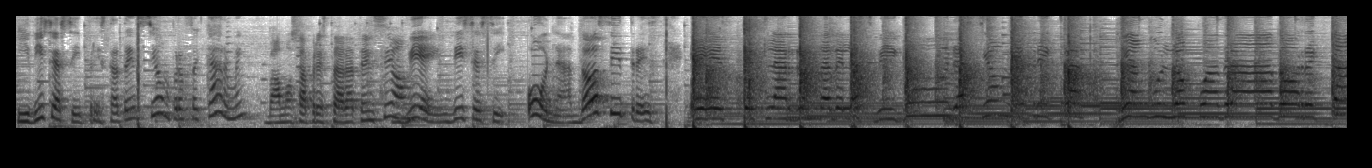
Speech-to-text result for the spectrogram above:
Y dice así, presta atención, profe Carmen. Vamos a prestar atención. Bien, dice así, una, dos y tres. Esta es la ronda de las figuras geométricas, triángulo, cuadrado, rectángulo,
